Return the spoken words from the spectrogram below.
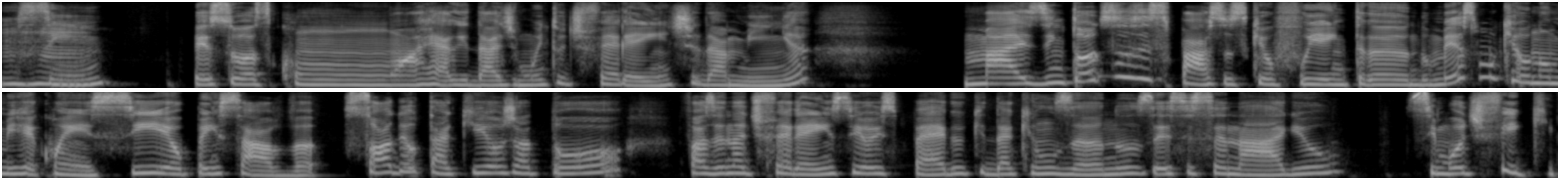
Uhum. sim. Pessoas com uma realidade muito diferente da minha. Mas em todos os espaços que eu fui entrando, mesmo que eu não me reconhecia, eu pensava, só de eu estar aqui eu já tô fazendo a diferença e eu espero que daqui uns anos esse cenário se modifique.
